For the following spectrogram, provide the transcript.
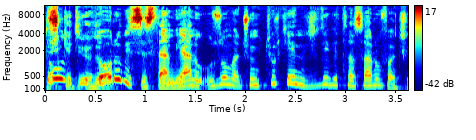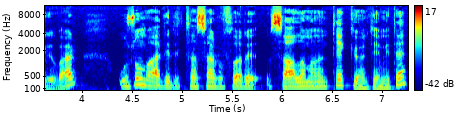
düşük Doğru, getiriyordu. doğru bir sistem. Yani uzun çünkü Türkiye'nin ciddi bir tasarruf açığı var. Uzun vadeli tasarrufları sağlamanın tek yöntemi de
